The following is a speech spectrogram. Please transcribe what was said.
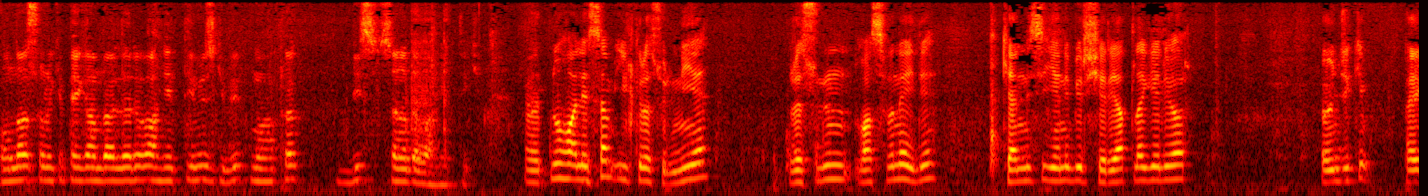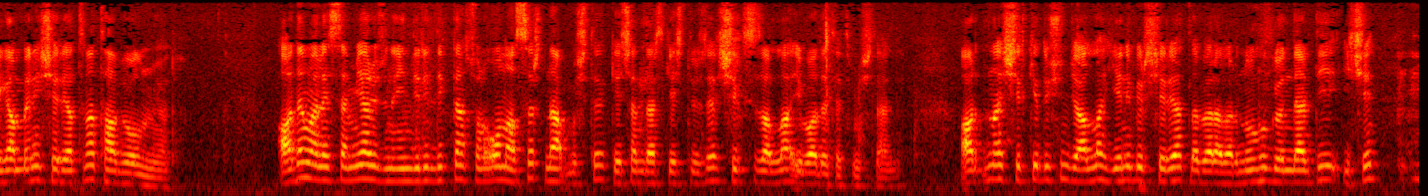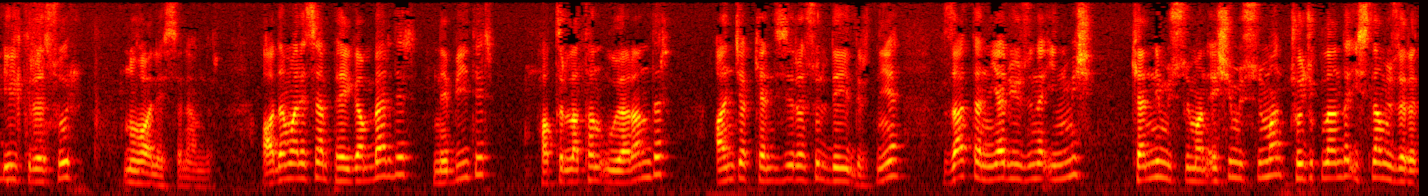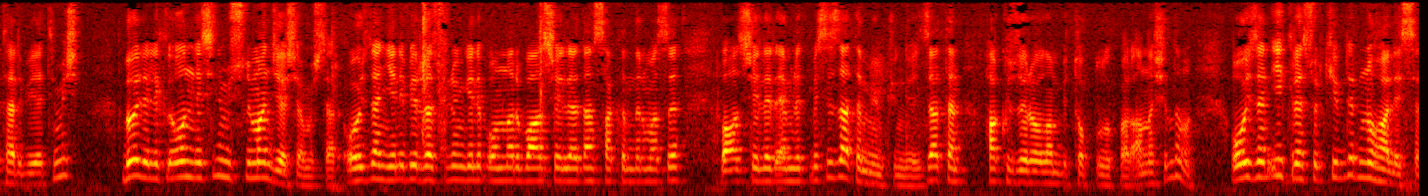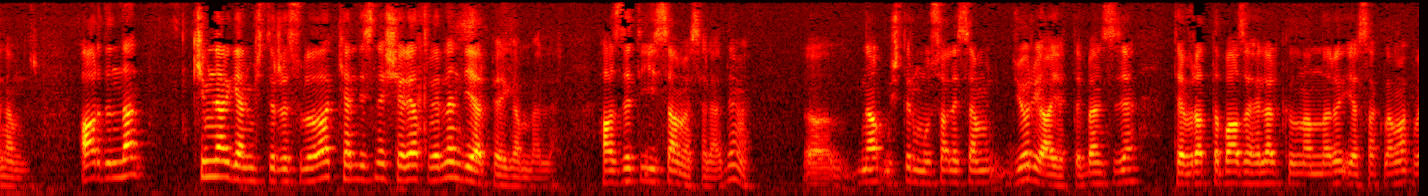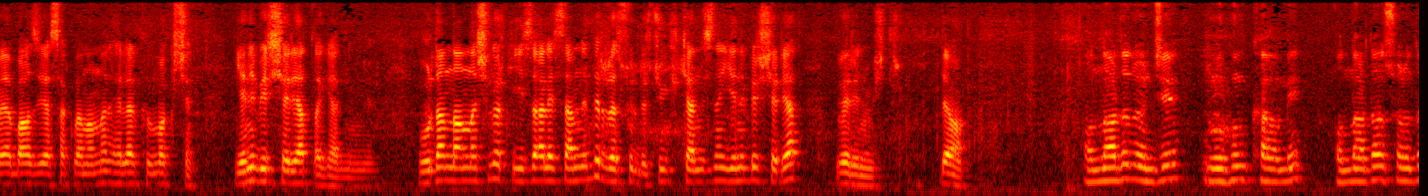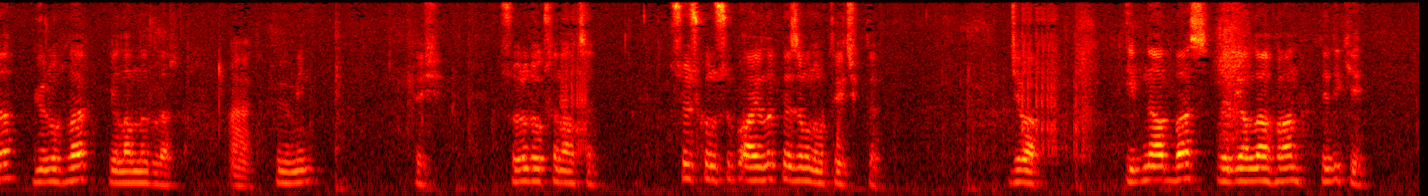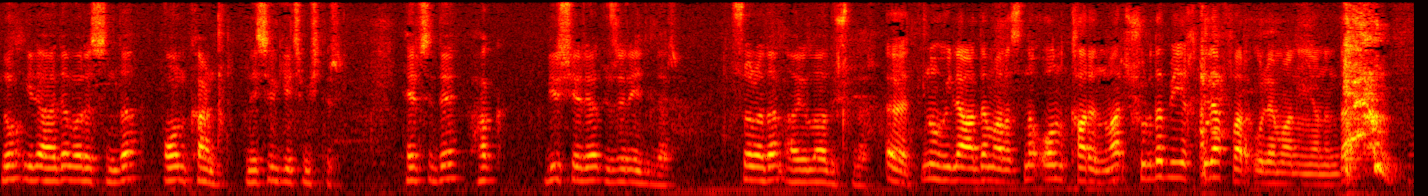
ondan sonraki peygamberlere vahyettiğimiz gibi muhakkak biz sana da vahyettik. Evet Nuh Aleyhisselam ilk Resul. Niye? Resulün vasfı neydi? Kendisi yeni bir şeriatla geliyor. Önceki peygamberin şeriatına tabi olmuyordu. Adem Aleyhisselam yeryüzüne indirildikten sonra 10 asır ne yapmıştı? Geçen ders geçtiği üzere şirksiz Allah'a ibadet etmişlerdi. Ardından şirke düşünce Allah yeni bir şeriatla beraber Nuh'u gönderdiği için ilk Resul Nuh Aleyhisselam'dır. Adem Aleyhisselam peygamberdir, nebidir, hatırlatan, uyarandır. Ancak kendisi Resul değildir. Niye? Zaten yeryüzüne inmiş, kendi Müslüman, eşi Müslüman, çocuklarını da İslam üzere terbiye etmiş. Böylelikle on nesil Müslümanca yaşamışlar. O yüzden yeni bir Resulün gelip onları bazı şeylerden sakındırması, bazı şeyleri emretmesi zaten mümkün değil. Zaten hak üzere olan bir topluluk var. Anlaşıldı mı? O yüzden ilk Resul kimdir? Nuh Aleyhisselam'dır. Ardından kimler gelmiştir Resul olarak? Kendisine şeriat verilen diğer peygamberler. Hazreti İsa mesela değil mi? Ee, ne yapmıştır? Musa Aleyhisselam diyor ya ayette ben size Tevrat'ta bazı helal kılınanları yasaklamak veya bazı yasaklananları helal kılmak için yeni bir şeriatla geldim diyor. Buradan da anlaşılıyor ki İsa Aleyhisselam nedir? Resul'dür. Çünkü kendisine yeni bir şeriat verilmiştir. Devam. Onlardan önce Nuh'un kavmi, onlardan sonra da güruhlar yalanladılar. Evet. Mümin 5. Soru 96. Söz konusu bu ayrılık ne zaman ortaya çıktı? Cevap. İbn Abbas radıyallahu anh dedi ki Nuh ile Adem arasında 10 karn nesil geçmiştir. Hepsi de hak bir şeriat üzereydiler. Sonradan ayrılığa düştüler. Evet. Nuh ile Adem arasında 10 karın var. Şurada bir ihtilaf var ulemanın yanında.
